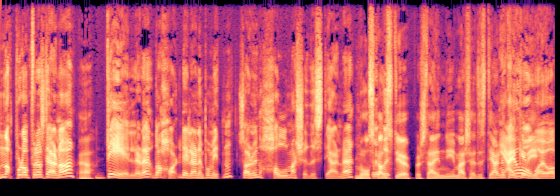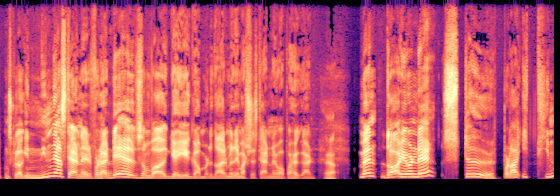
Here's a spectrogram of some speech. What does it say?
Napper det opp fra stjerna. Ja. Deler det, da har, deler han den på midten. Så har du en halv Mercedes-stjerne. Nå skal og- han stjøpe seg en ny Mercedes-stjerne, Jeg tenker vi. håpa jo at han skulle lage ninjastjerner, for det er det som var gøy i gamle dager med de Mercedes-stjernene var på høggeren. Ja. Men da gjør han det. Støper da i tinn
